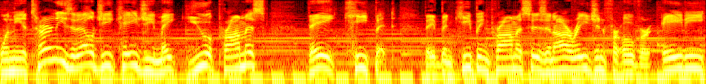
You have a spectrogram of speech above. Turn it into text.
When the attorneys at LGKG make you a promise, they keep it. They've been keeping promises in our region for over 80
